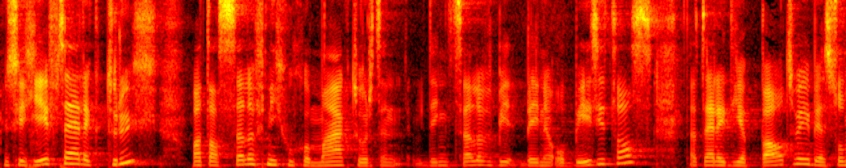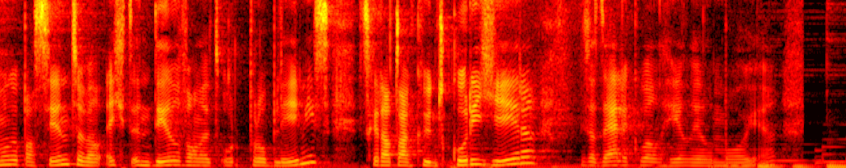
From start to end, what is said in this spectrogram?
Dus je geeft eigenlijk terug wat dat zelf niet goed gemaakt wordt. En ik denk zelf binnen obesitas, dat eigenlijk die pathway bij sommige patiënten wel echt een deel van het probleem is. Als je dat dan kunt corrigeren, is dat eigenlijk wel heel, heel mooi. Hè.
